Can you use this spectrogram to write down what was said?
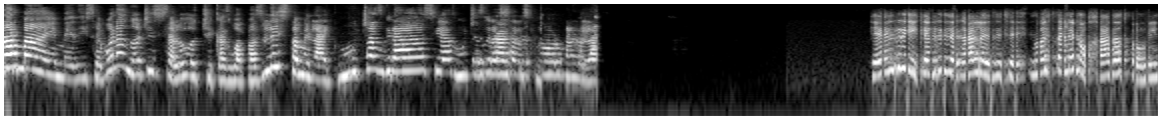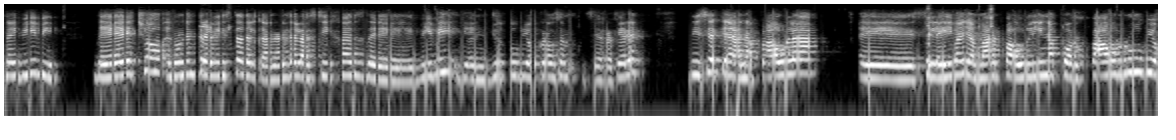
Norma M dice, buenas noches y saludos, chicas guapas. Listo, mi like. Muchas gracias, muchas gracias. Norma. Henry, Henry de Gales dice, no están enojadas Paulina y Vivi. De hecho, en una entrevista del canal de las hijas de Vivi, en YouTube yo creo se, se refiere, dice que Ana Paula eh, se le iba a llamar Paulina por Pau Rubio,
